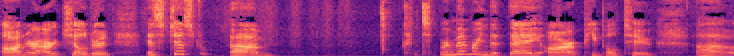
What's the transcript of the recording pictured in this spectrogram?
honor our children is just um, remembering that they are people too. Uh,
